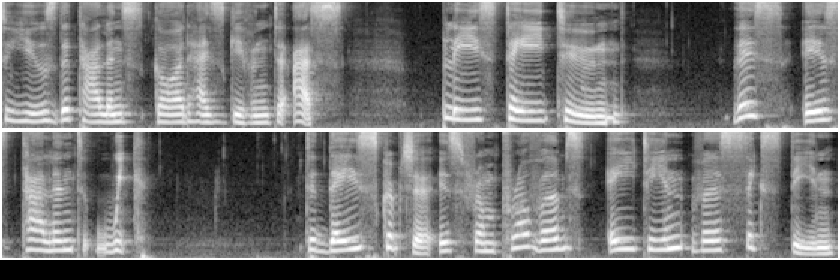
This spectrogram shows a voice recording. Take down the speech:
to use the talents God has given to us. Please stay tuned. This is Talent Week. Today's scripture is from Proverbs 18, verse 16.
